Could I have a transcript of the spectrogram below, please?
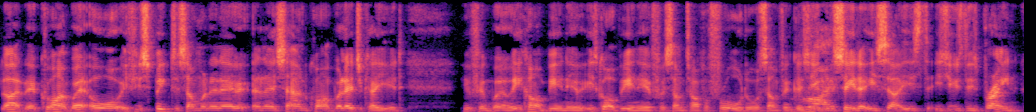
like they're quite well, or if you speak to someone and they and they sound quite well educated, you think, well, he can't be in here. He's got to be in here for some type of fraud or something because you can see that he's, uh, he's he's used his brain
